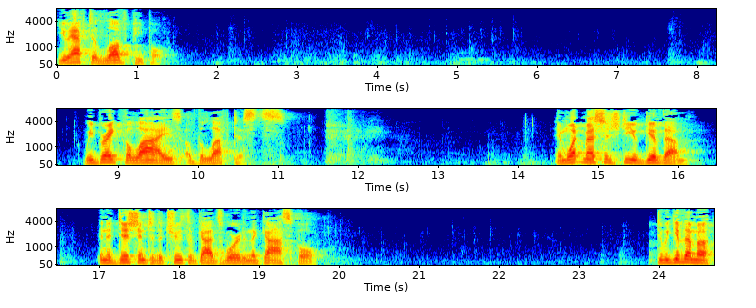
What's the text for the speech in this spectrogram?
You have to love people. We break the lies of the leftists. And what message do you give them in addition to the truth of God's Word and the gospel? Do we give them a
